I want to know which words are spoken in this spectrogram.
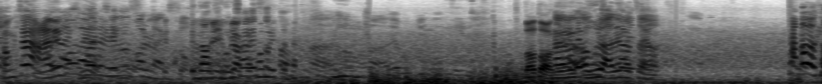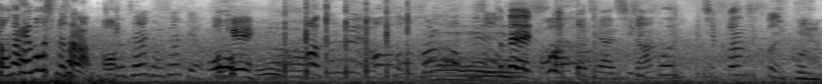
경찰 안 해본 사람이 해줬으면 좋겠어. 나 우리 우리 아까 경찰 처음 했었다. 했잖아. 안 해보긴 했는데. 나도 안 해. 아, 우리 안 해봤잖아. 잠깐만 경찰 해보고 싶은 사람. 제가 경찰 할게요. 오케이. 아 근데 아 너무 사람 무서워. 근데 어, 제한 시간 10분? 10분? 10분. 군.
